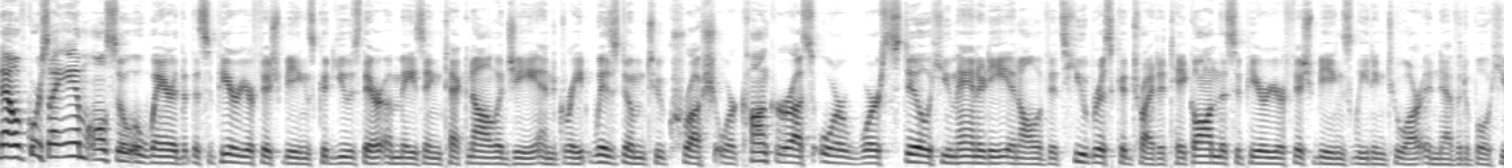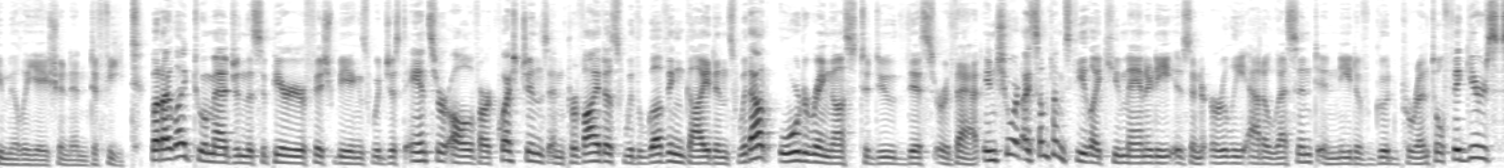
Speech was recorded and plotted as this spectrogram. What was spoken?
Now, of course, I am also aware that the superior fish beings could use their amazing technology and great wisdom to crush or conquer us, or worse still, humanity in all of its hubris could try to take on the superior fish beings, leading to our inevitable humiliation and defeat. But I like to imagine the superior fish beings would just answer all of our questions and provide us with loving guidance without ordering us to do this or that. In short, I sometimes feel like humanity is an early adolescent in need of good parental figures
